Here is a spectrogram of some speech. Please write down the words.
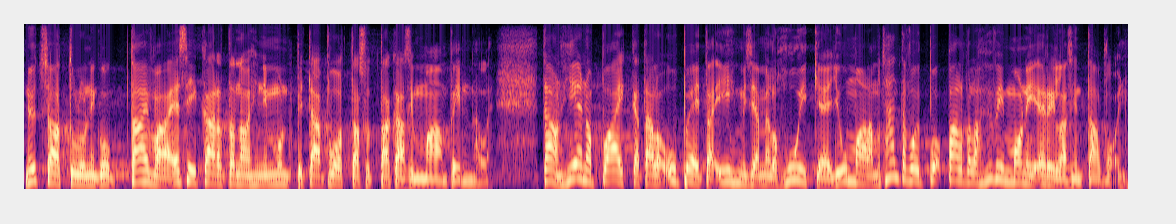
nyt sä oot tullut niin taivaan esikartanoihin, niin mun pitää puottaa sut takaisin maan pinnalle. Tämä on hieno paikka, täällä on upeita ihmisiä, meillä on huikea Jumala, mutta häntä voi palvella hyvin moni erilaisin tavoin.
